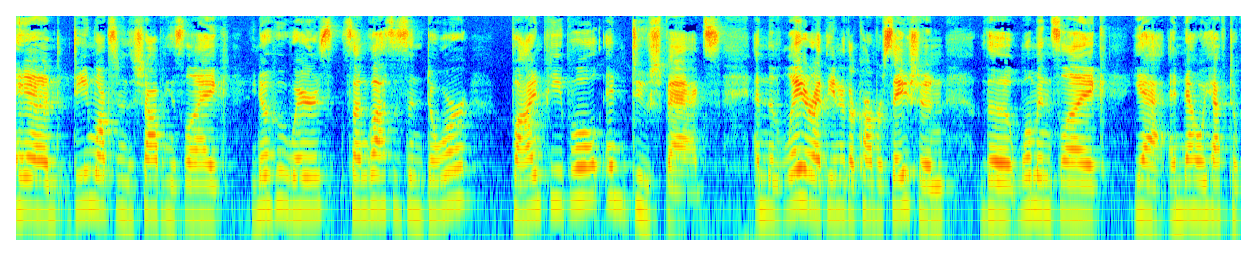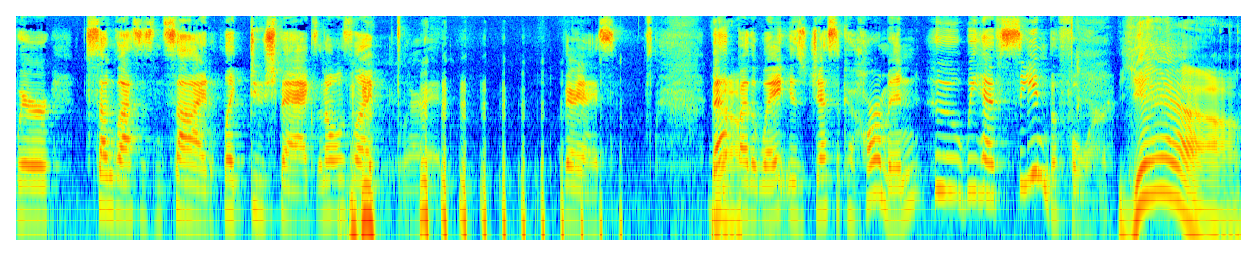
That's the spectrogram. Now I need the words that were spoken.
And Dean walks into the shop and he's like, You know who wears sunglasses indoor? Blind people and douchebags. And then later at the end of their conversation, the woman's like, Yeah, and now we have to wear sunglasses inside like douchebags. And I was like, All right. Very nice. That, Yeah. by the way, is Jessica Harmon, who we have seen before. Yeah.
